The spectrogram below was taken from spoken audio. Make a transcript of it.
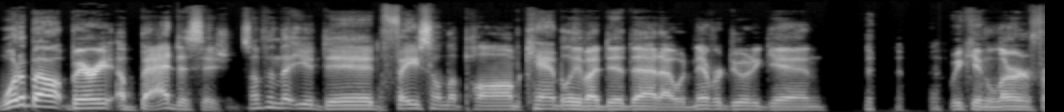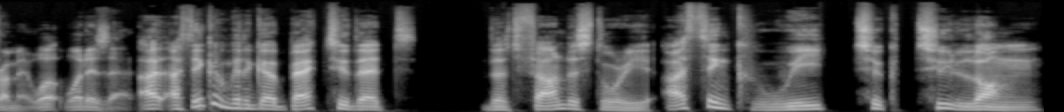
What about Barry? A bad decision, something that you did, face on the palm. Can't believe I did that. I would never do it again. we can learn from it. What what is that? I, I think I'm gonna go back to that that founder story. I think we took too long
